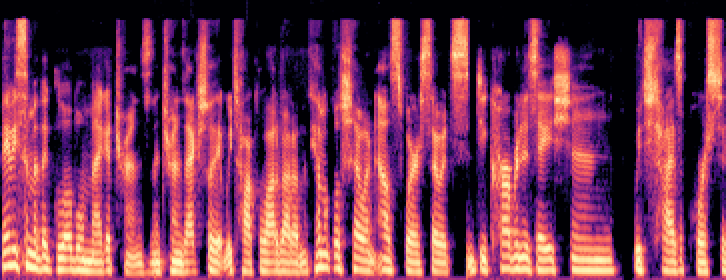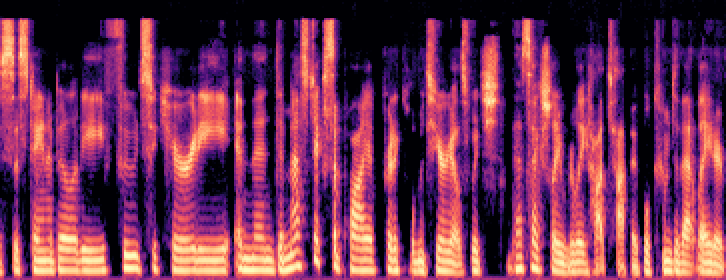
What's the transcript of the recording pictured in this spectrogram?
maybe some of the global megatrends and the trends actually that we talk a lot about on the chemical show and elsewhere. So it's decarbonization, which ties, of course, to sustainability, food security, and then domestic supply of critical materials, which that's actually a really hot topic. We'll come to that later.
